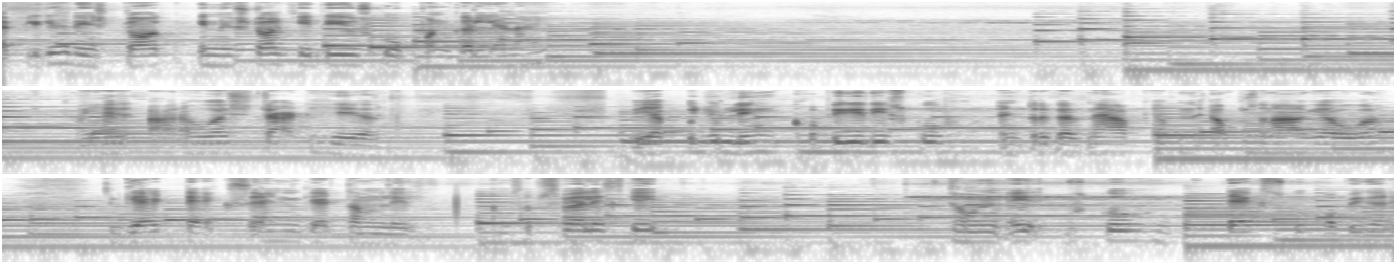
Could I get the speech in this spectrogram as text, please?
एप्लीकेशन इंस्टॉल इंस्टॉल की थी, उसको ओपन कर लेना है। आ रहा होगा स्टार्ट हेयर अभी आपको जो लिंक कॉपी की थी इसको एंटर करना है। आपके अपने ऑप्शन आ गया होगा। Get tags and get thumbnail हम सबसे पहले इसके हम उसको टैक्स को कॉपी कर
